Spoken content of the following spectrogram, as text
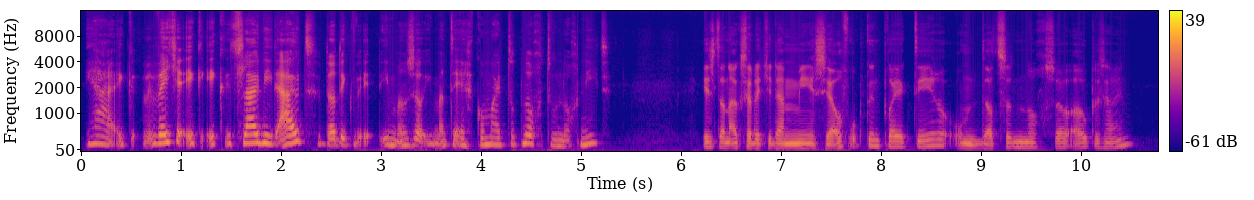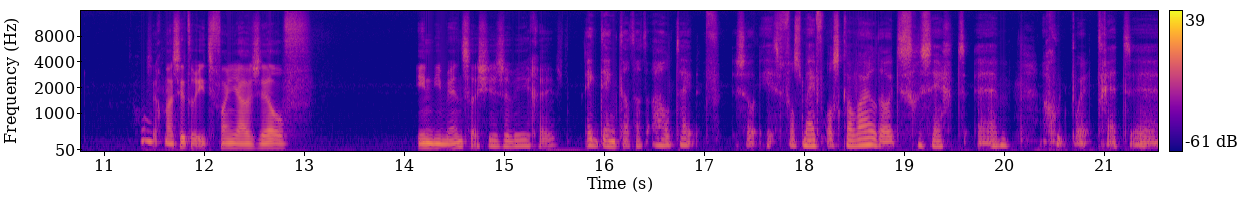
ja, ik, weet je, ik, ik sluit niet uit dat ik iemand, zo iemand tegenkom, maar tot nog toe nog niet. Is het dan ook zo dat je daar meer zelf op kunt projecteren, omdat ze nog zo open zijn? Zeg maar, zit er iets van jouzelf in die mensen als je ze weergeeft? Ik denk dat dat altijd zo is. Volgens mij heeft Oscar Wilde ooit eens gezegd: um, een goed portret uh,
